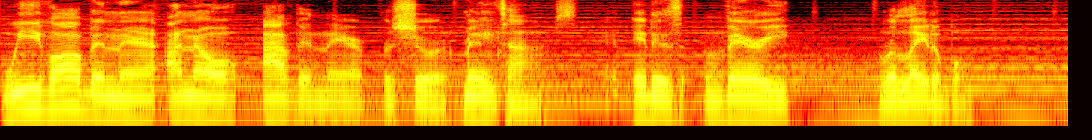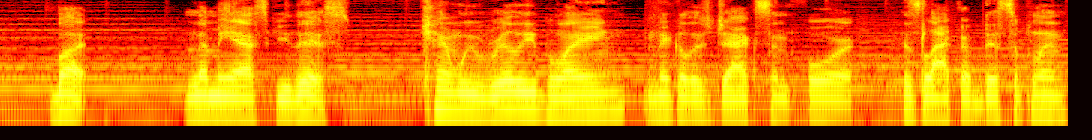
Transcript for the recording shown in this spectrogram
We've all been there. I know I've been there for sure, many times. It is very relatable. But let me ask you this can we really blame Nicholas Jackson for his lack of discipline?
